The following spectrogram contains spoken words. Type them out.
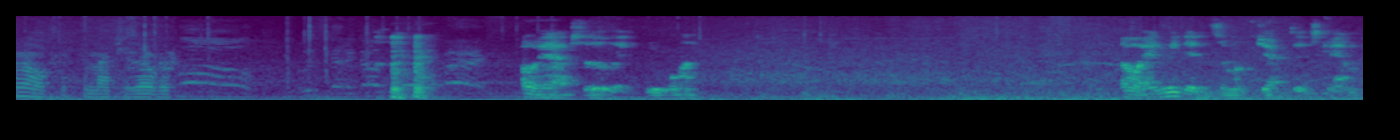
Oh, looks like the match is over. oh yeah, absolutely. We won. Oh, and we did some objectives, Cam.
